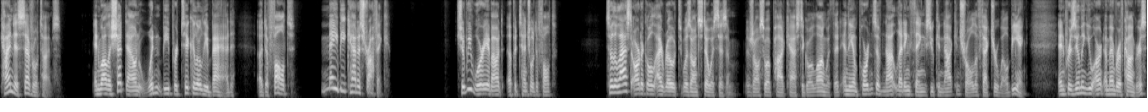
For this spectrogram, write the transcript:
kinda several times. And while a shutdown wouldn't be particularly bad, a default may be catastrophic. Should we worry about a potential default? So, the last article I wrote was on Stoicism. There's also a podcast to go along with it, and the importance of not letting things you cannot control affect your well being. And presuming you aren't a member of Congress,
